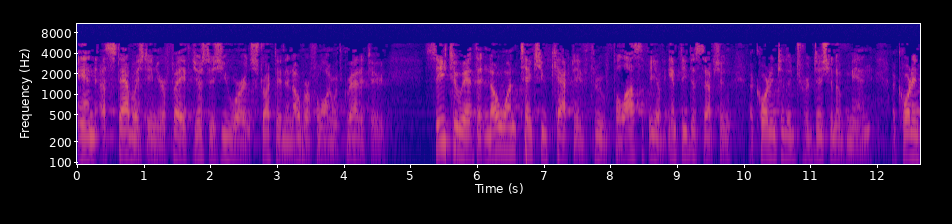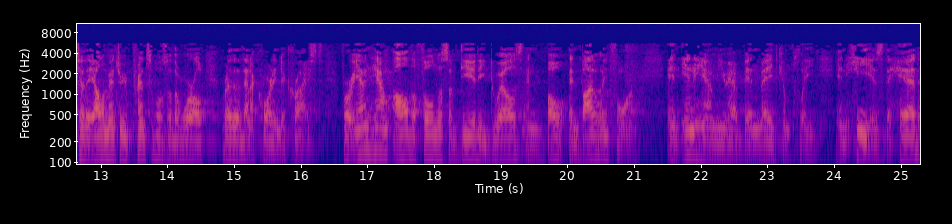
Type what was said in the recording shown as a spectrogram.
and established in your faith, just as you were instructed and overflowing with gratitude. See to it that no one takes you captive through philosophy of empty deception according to the tradition of men, according to the elementary principles of the world, rather than according to Christ. For in him all the fullness of deity dwells in, bo- in bodily form, and in him you have been made complete, and he is the head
